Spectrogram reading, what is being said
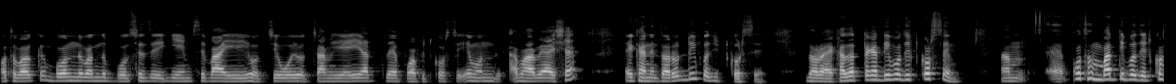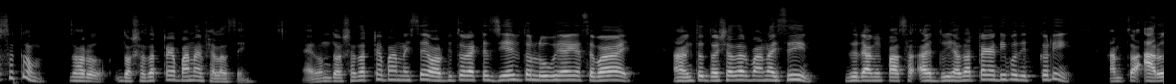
অথবা ওকে বন্ধু বান্ধব বলছে যে, এই গেমসে বা এই হচ্ছে, ওই হচ্ছে, আমি এই অ্যাড প্রফিট করছি। এমন ভাবে আসে এখানে ধরো ডিপোজিট করছে। ধরো এক হাজার টাকা ডিপোজিট করছে প্রথমবার ডিপোজিট করছে তো, ধরো দশ হাজার টাকা বানায় ফেলাছে। এখন দশ হাজার টাকা বানাইছে, ওর ভিতরে একটা জিয়ের ভিতর লোভ হয়ে গেছে, ভাই, আমি তো দশ হাজার বানাইছি, যদি আমি পাঁচ দুই হাজার টাকা ডিপোজিট করি, আমি তো আরও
